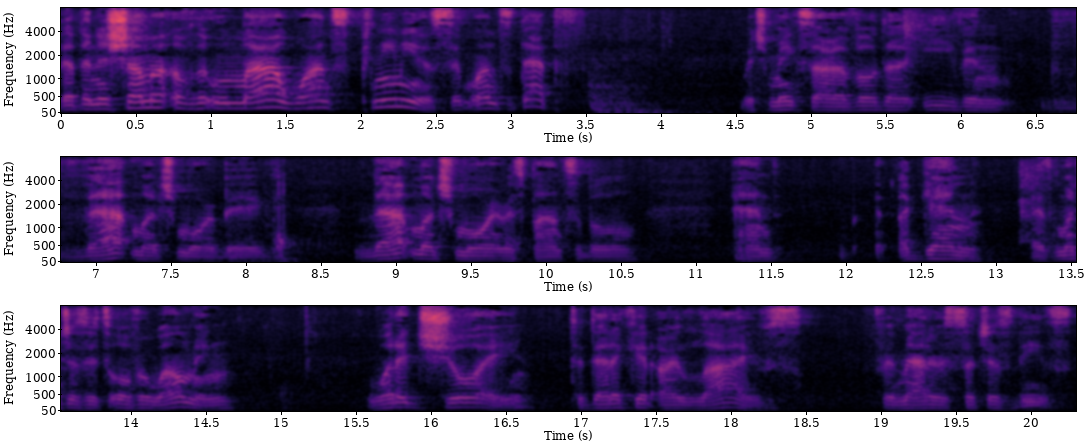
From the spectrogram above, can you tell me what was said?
that the neshama of the ummah wants pnimius, it wants depth, which makes our avoda even that much more big, that much more irresponsible, and again, as much as it's overwhelming, what a joy to dedicate our lives for matters such as these,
